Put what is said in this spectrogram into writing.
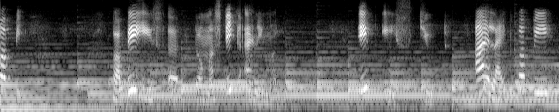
puppy. Puppy is a domestic animal. It is cute. I like puppy.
